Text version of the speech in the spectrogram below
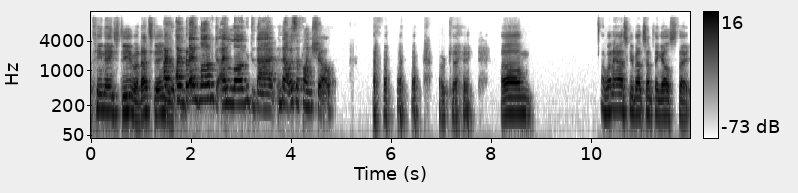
teenage diva. That's dangerous. I, I, but I loved, I loved that. That was a fun show. okay. Um, I want to ask you about something else that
